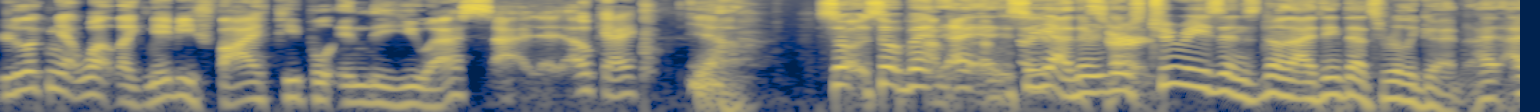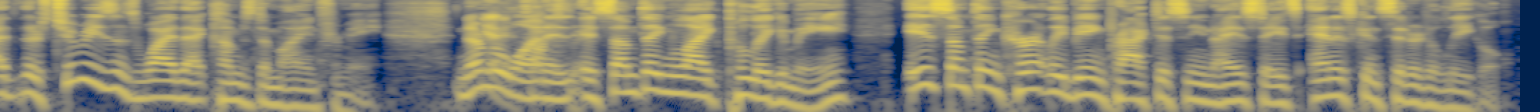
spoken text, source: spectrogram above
You're looking at what like maybe five people in the U.S. I, okay, yeah. So, so, but, I'm, uh, I'm so yeah, there, there's two reasons. No, I think that's really good. I, I, there's two reasons why that comes to mind for me. Number yeah, one is, is, something like polygamy is something currently being practiced in the United States and is considered illegal,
